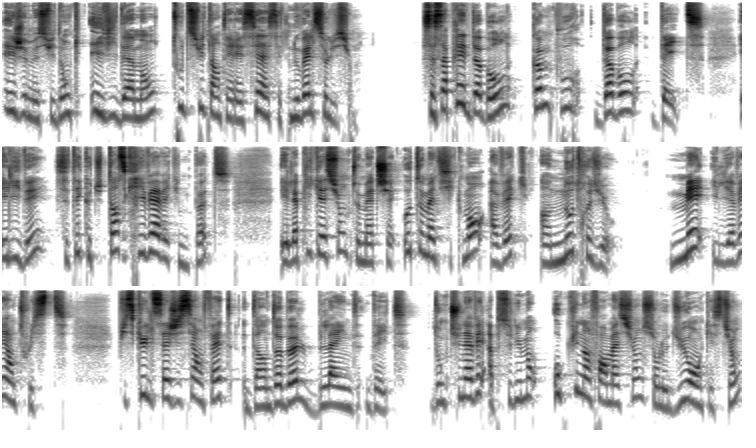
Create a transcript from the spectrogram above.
et je me suis donc évidemment tout de suite intéressée à cette nouvelle solution. Ça s'appelait Double, comme pour Double Date. Et l'idée, c'était que tu t'inscrivais avec une pote, et l'application te matchait automatiquement avec un autre duo. Mais il y avait un twist, puisqu'il s'agissait en fait d'un double blind date. Donc tu n'avais absolument aucune information sur le duo en question,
